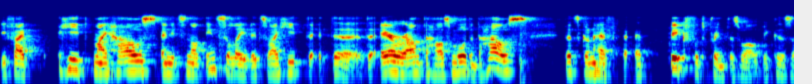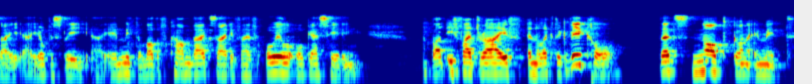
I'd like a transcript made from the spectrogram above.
if I heat my house and it's not insulated, so I heat the, the, the air around the house more than the house, that's going to have a, a, big footprint as well because I, I obviously I emit a lot of carbon dioxide if I have oil or gas heating. But if I drive an electric vehicle, that's not going to emit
